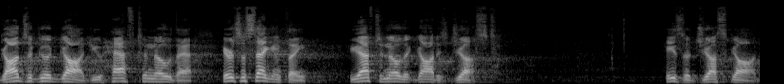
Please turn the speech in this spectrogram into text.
God's a good God. You have to know that. Here's the second thing you have to know that God is just. He's a just God.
